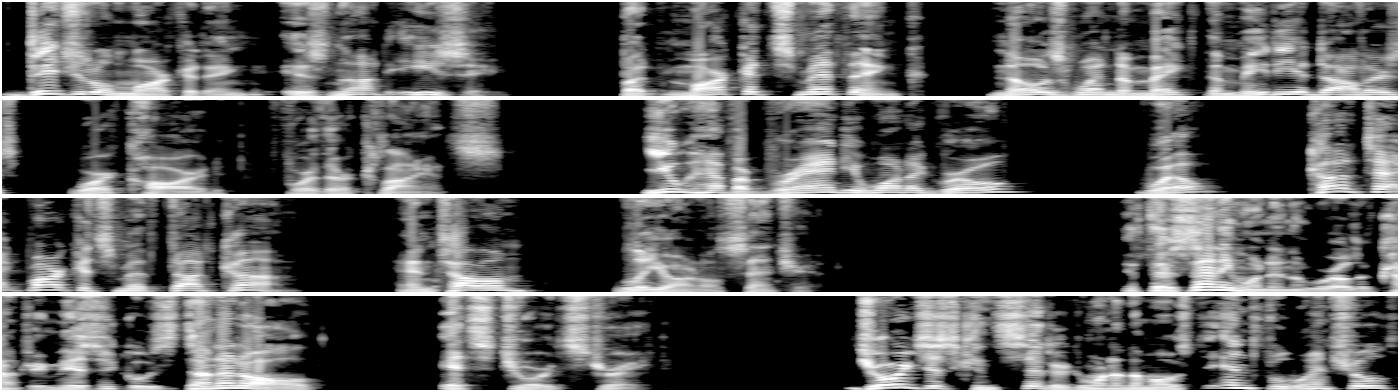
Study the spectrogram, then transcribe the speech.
Digital marketing is not easy, but MarketSmith Inc. knows when to make the media dollars work hard for their clients. You have a brand you want to grow? Well, contact marketsmith.com and tell them Lee Arnold sent you. If there's anyone in the world of country music who's done it all, it's George Strait. George is considered one of the most influential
